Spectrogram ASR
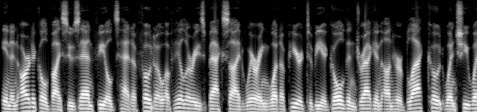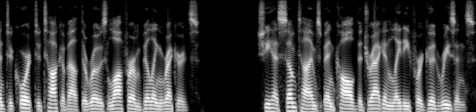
in an article by Suzanne Fields had a photo of Hillary's backside wearing what appeared to be a golden dragon on her black coat when she went to court to talk about the Rose law firm billing records. She has sometimes been called the Dragon Lady for good reasons.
